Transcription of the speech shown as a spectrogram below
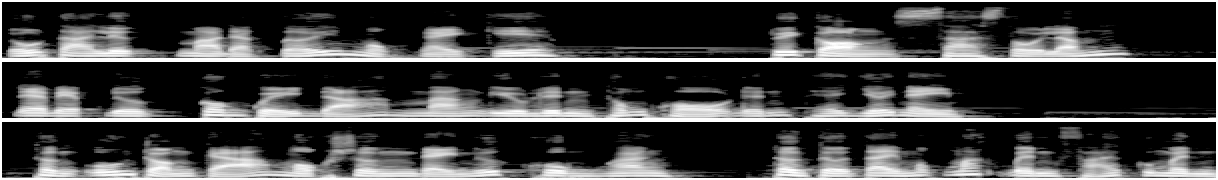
đủ tài lực mà đạt tới một ngày kia. Tuy còn xa xôi lắm, đè bẹp được con quỷ đã mang yêu linh thống khổ đến thế giới này. Thần uống trọn cả một sừng đầy nước khôn ngoan, thần tự tay móc mắt bên phải của mình,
